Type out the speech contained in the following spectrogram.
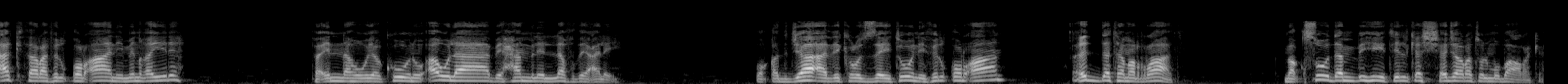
أكثر في القرآن من غيره فإنه يكون أولى بحمل اللفظ عليه. وقد جاء ذكر الزيتون في القرآن عدة مرات مقصودا به تلك الشجرة المباركة.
